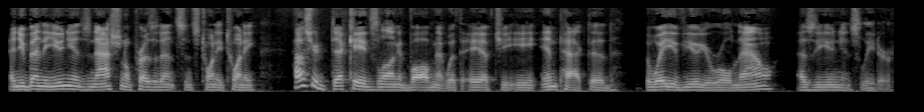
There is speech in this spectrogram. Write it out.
and you've been the union's national president since 2020. How's your decades long involvement with AFGE impacted the way you view your role now as the union's leader?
